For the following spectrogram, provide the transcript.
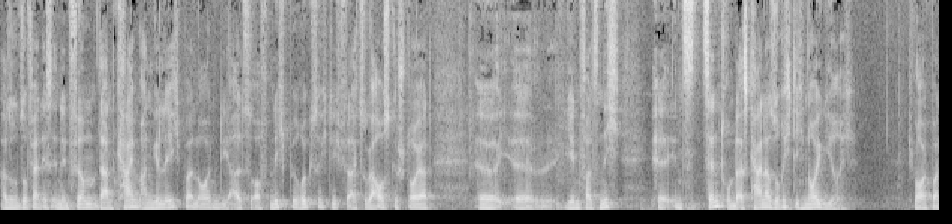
Also insofern ist in den Firmen da ein Keim angelegt bei Leuten, die allzu oft nicht berücksichtigt, vielleicht sogar ausgesteuert jedenfalls nicht ins Zentrum. Da ist keiner so richtig neugierig. Ich war heute bei,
